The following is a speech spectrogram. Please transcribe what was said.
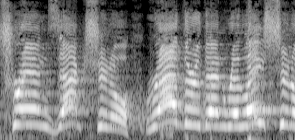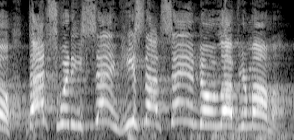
transactional rather than relational. That's what he's saying. He's not saying don't love your mama.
